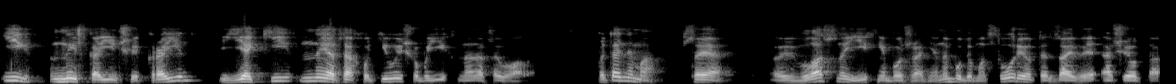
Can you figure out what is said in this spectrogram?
і низка інших країн, які не захотіли, щоб їх не називали. Питань нема. Це власне їхнє бажання. Не будемо створювати зайвий ажіотаж.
